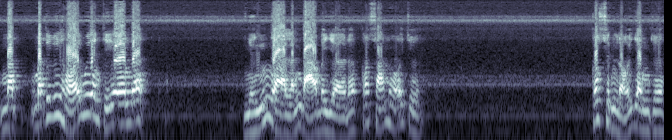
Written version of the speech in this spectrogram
mà mà tôi hỏi quý anh chị em đó, những nhà lãnh đạo bây giờ đó có sám hối chưa? Có xin lỗi dân chưa?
